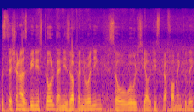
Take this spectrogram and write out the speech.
The station has been installed and is up and running, so we will see how it is performing today.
